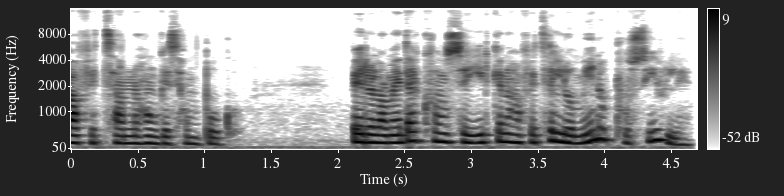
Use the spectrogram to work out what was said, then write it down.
va a afectarnos aunque sea un poco. Pero la meta es conseguir que nos afecte lo menos posible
